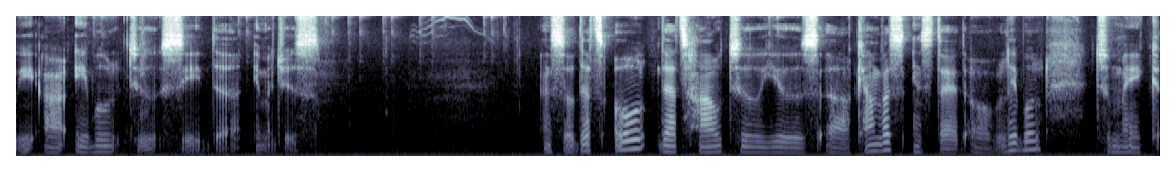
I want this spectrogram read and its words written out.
we are able to see the images and so that's all that's how to use uh, canvas instead of label to make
